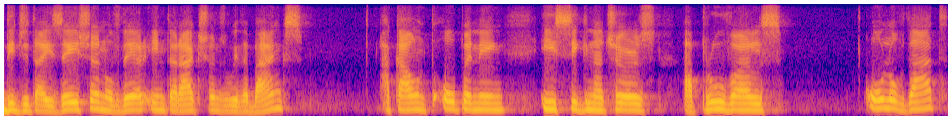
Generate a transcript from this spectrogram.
digitization of their interactions with the banks, account opening, e-signatures, approvals, all of that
